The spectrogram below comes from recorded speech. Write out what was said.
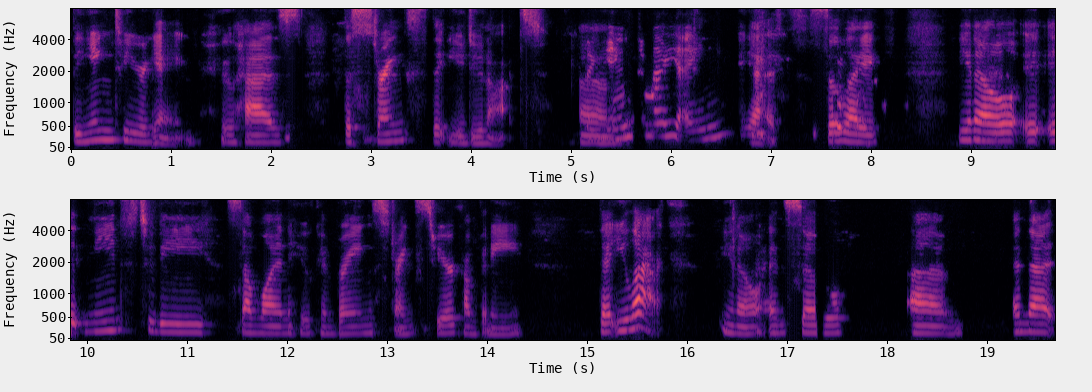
the yin to your yang, who has the strengths that you do not. The um, yin to my yang. Yes. So, like, you know, it, it needs to be someone who can bring strengths to your company that you lack, you know, and so, um, and that,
